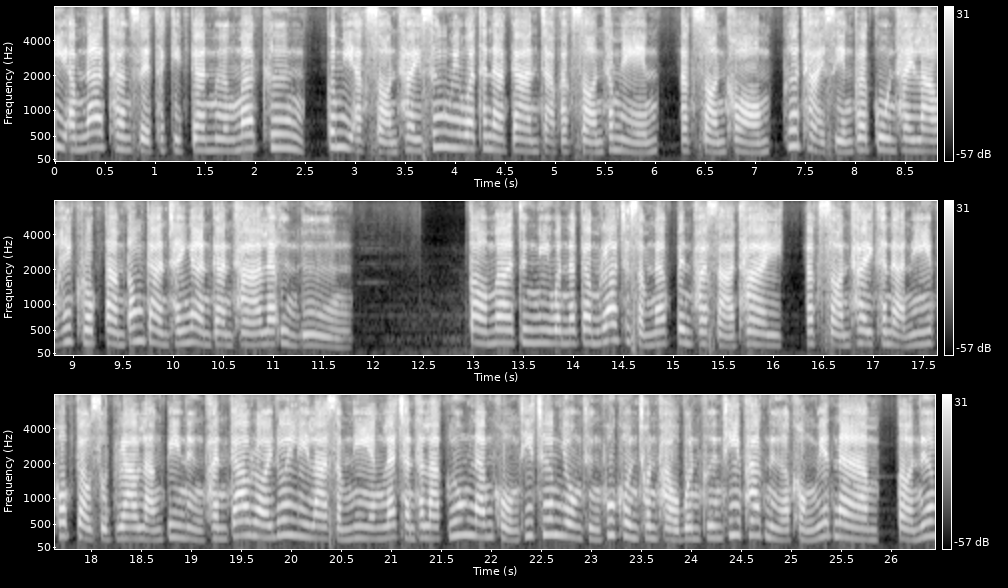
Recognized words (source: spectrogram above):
มีอำนาจทางเศรษฐกิจการเมืองมากขึ้น ก็มีอักษรไทยซึ่งวิวัฒนาการจากอักษรเขมร อักษรขอม เพื่อถ่ายเสียงตระกูลไทยลาวให้ครบตามต้องการใช้งานการค้าและอื่นๆ ต่อมาจึงมีวรรณกรรมราชสำนักเป็นภาษาไทย อักษรไทยขณะนี้พบเก่าสุดราวหลังปี 1900 ด้วยลีลาสำเนียง และชันทลักษณ์ลุ่มน้ำโขงที่เชื่อมโยงถึงผู้คนชนเผ่าบนพื้นที่ภาคเหนือของเวียดนาม ต่อเนื่อง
